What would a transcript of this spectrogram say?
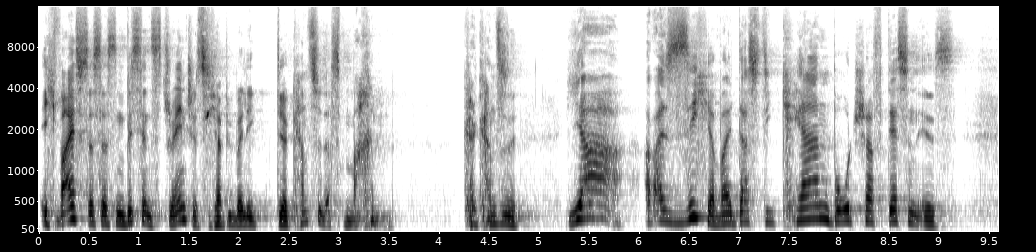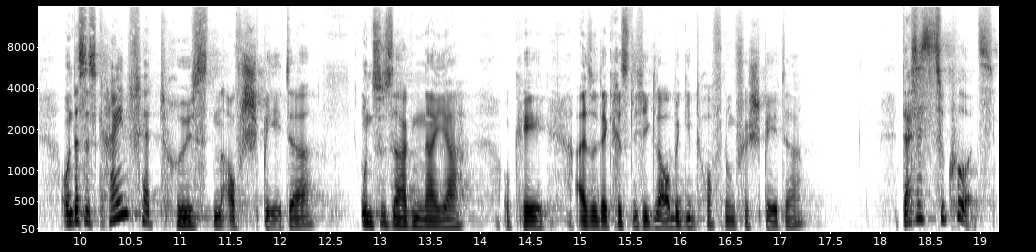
Ich weiß, dass das ein bisschen strange ist. Ich habe überlegt, dir kannst du das machen? Kannst du? Ja, aber sicher, weil das die Kernbotschaft dessen ist. Und das ist kein Vertrösten auf später und zu sagen, na ja, okay, also der christliche Glaube gibt Hoffnung für später. Das ist zu kurz.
